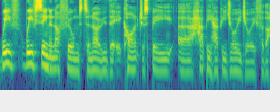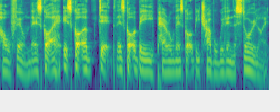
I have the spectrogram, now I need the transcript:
We've we've seen enough films to know that it can't just be uh, happy, happy, joy, joy for the whole film. There's got a, it's got a dip. There's got to be peril. There's got to be trouble within the storyline.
